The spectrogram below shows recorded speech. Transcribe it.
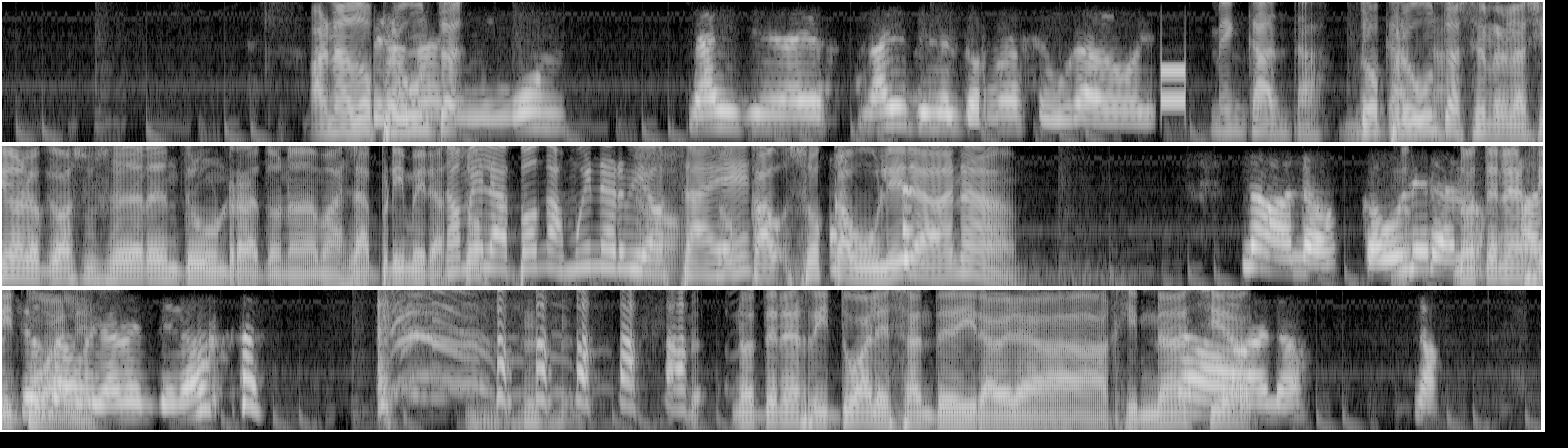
Ana, dos preguntas. ningún nadie tiene, nadie, nadie tiene el torneo asegurado hoy. Me encanta. me Dos encanta. preguntas en relación a lo que va a suceder dentro de un rato nada más. La primera, No ¿sos, me la pongas muy nerviosa, no, ¿eh? ¿sos, ca- sos cabulera, Ana? No, no, cabulera No- no. no tenés Ansiosa, rituales. Obviamente, ¿no? No, no tenés rituales antes de ir a ver a gimnasia. No, no.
